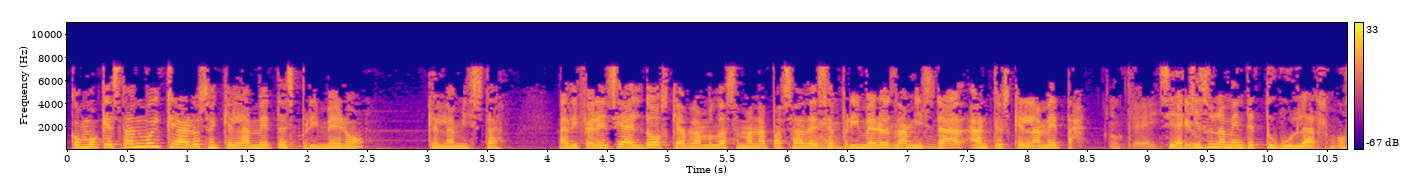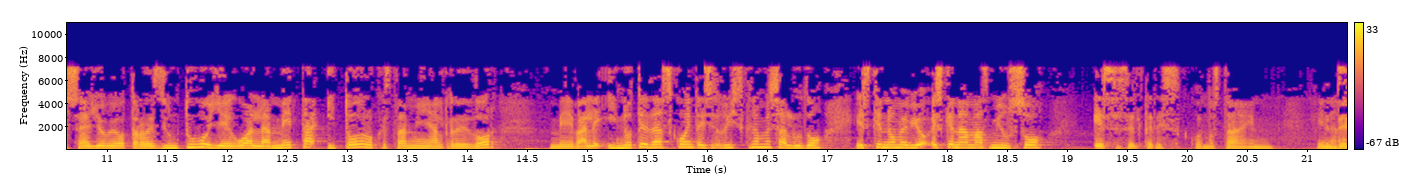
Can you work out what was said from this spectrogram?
como que están muy claros en que la meta es primero que la amistad. A diferencia del dos que hablamos la semana pasada, ese primero es la amistad antes que la meta. Sí, aquí es una mente tubular. O sea, yo veo a través de un tubo, llego a la meta y todo lo que está a mi alrededor me vale. Y no te das cuenta y dices, oye, es que no me saludó, es que no me vio, es que nada más me usó. Ese es el tres, cuando está en, en o sea,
